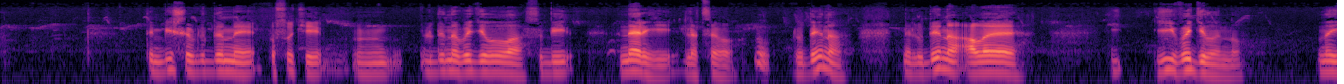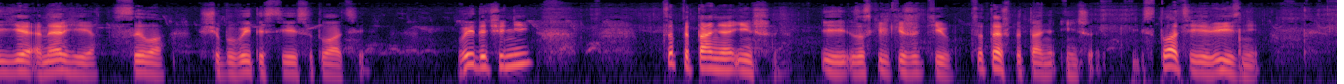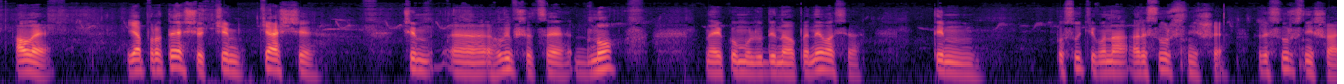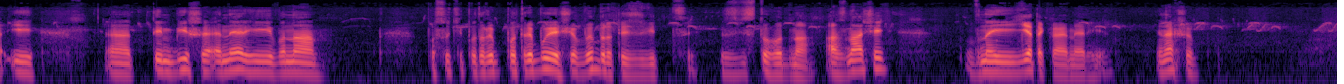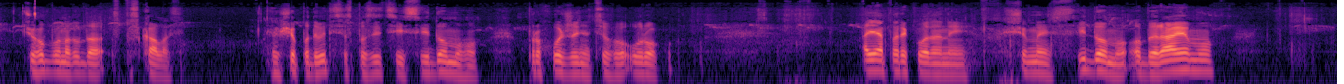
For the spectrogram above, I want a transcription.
тим більше в людини, по суті, людина виділила собі енергії для цього. Ну, людина, не людина, але їй виділено. В неї є енергія, сила, щоб вийти з цієї ситуації. Вийде чи ні, це питання інше. І за скільки життів, це теж питання інше. Ситуації різні. Але я про те, що чим тяжче, чим е, глибше це дно, на якому людина опинилася, тим по суті вона ресурсніша, ресурсніша і е, тим більше енергії вона по суті потребує, щоб вибратись звідси, з того дна. А значить, в неї є така енергія. Інакше чого б вона туди спускалась, якщо подивитися з позиції свідомого проходження цього уроку. А я переконаний, що ми свідомо обираємо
